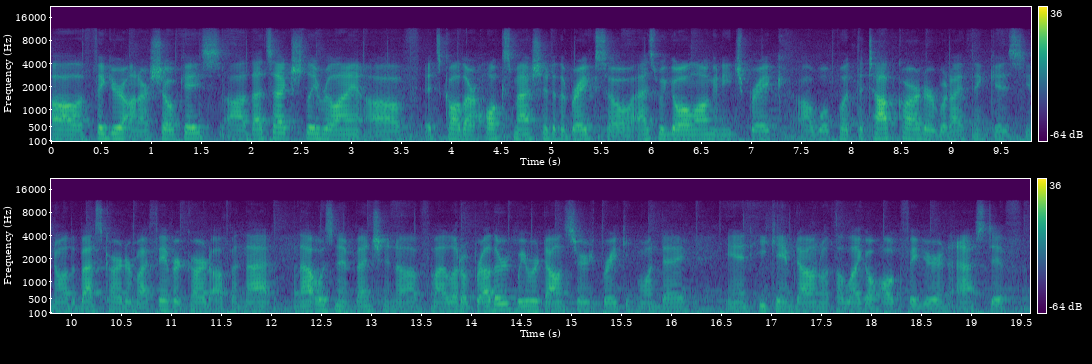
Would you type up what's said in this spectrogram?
uh, figure on our showcase. Uh, that's actually reliant of, it's called our Hulk Smash Hit of the Break. So as we go along in each break, uh, we'll put the top card or what I think is, you know, the best card or my favorite card up in that. And that was an invention of my little brother. We were downstairs breaking one day and he came down with a Lego Hulk figure and asked if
